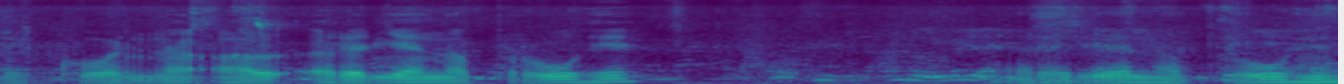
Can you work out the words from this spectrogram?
Прикольно. А реле напруги. Реле напруги.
